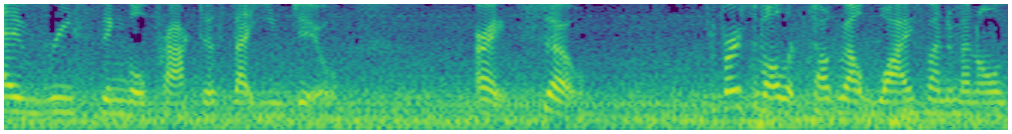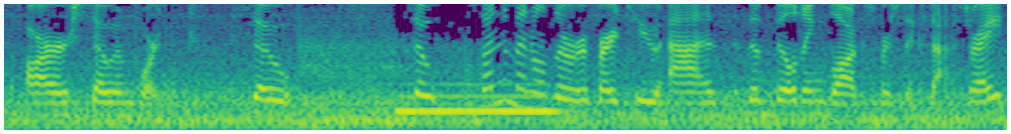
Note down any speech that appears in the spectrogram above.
every single practice that you do. All right, so first of all, let's talk about why fundamentals are so important. So, so, fundamentals are referred to as the building blocks for success, right?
